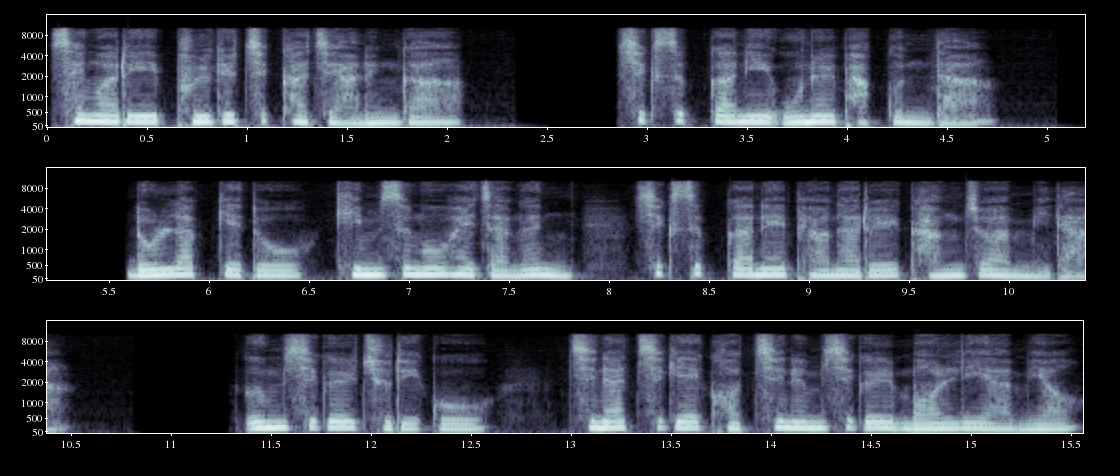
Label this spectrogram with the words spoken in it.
생활이 불규칙하지 않은가? 식습관이 운을 바꾼다. 놀랍게도 김승호 회장은 식습관의 변화를 강조합니다. 음식을 줄이고 지나치게 거친 음식을 멀리하며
